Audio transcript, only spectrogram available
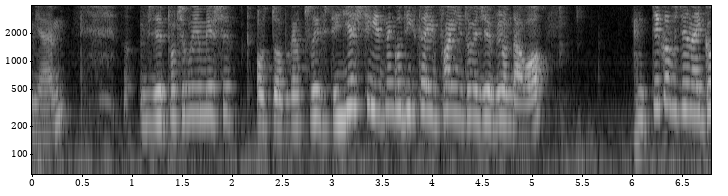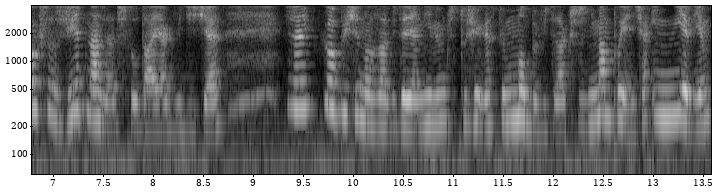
miałem. No, potrzebujemy jeszcze, o dobra, tutaj widzę jeszcze jednego dikta i fajnie to będzie wyglądało. Tylko widzę najgorsza rzecz, jedna rzecz tutaj, jak widzicie, że robi się noza, widzę, ja nie wiem, czy tu się respią moby, widzę, tak szczerze nie mam pojęcia i nie wiem,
